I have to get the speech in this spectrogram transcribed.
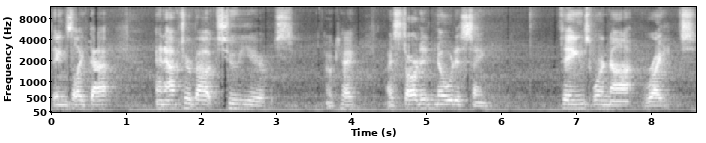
things like that. And after about two years, okay, I started noticing things were not right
